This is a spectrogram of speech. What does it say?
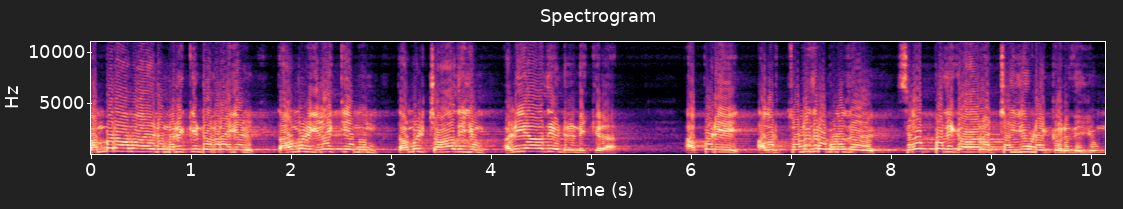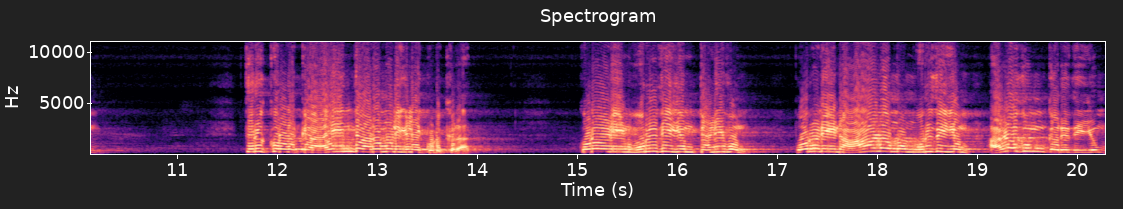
கம்பராமாயணம் இருக்கின்ற வரையில் தமிழ் இலக்கியமும் தமிழ் சாதியும் அழியாது என்று நினைக்கிறார். அப்படி அவர் சொல்லுகிற பொழுது சிலப்பதிகார செய்யுளை கருதியும் திருக்குறளுக்கு ஐந்து அறமொழிகளை கொடுக்கிறார். குறளின் உறுதியும் தெளிவும் பொருளின் ஆழமும் உறுதியும் அழகும் கருதியும்.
